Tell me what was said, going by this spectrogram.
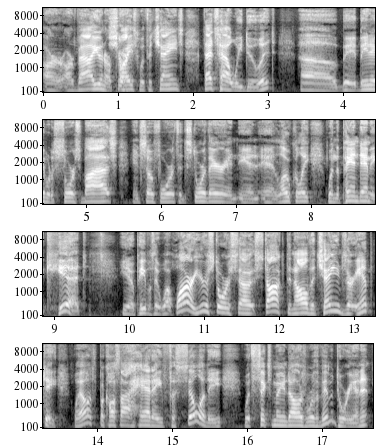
our, our value and our Sure. price with the chains. That's how we do it. Uh, be, being able to source buys and so forth and store there and, and, and locally. When the pandemic hit. You know, people say, "Well, why are your stores so stocked and all the chains are empty?" Well, it's because I had a facility with six million dollars worth of inventory in it,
